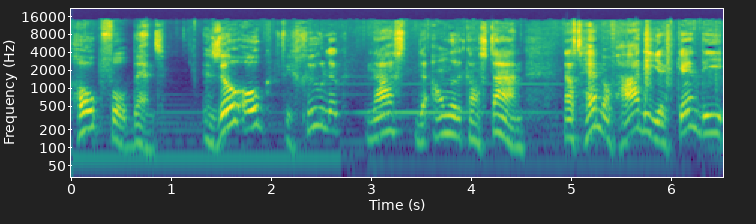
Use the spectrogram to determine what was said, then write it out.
hoopvol bent. En zo ook figuurlijk naast de andere kan staan. Naast hem of haar die je kent, die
